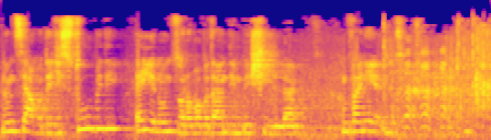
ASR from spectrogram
non siamo degli stupidi e io non sono proprio tanto imbecille, non fa niente.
